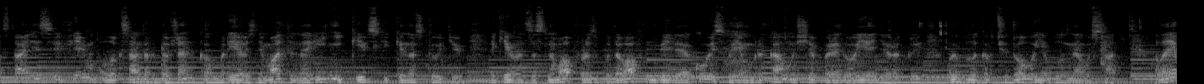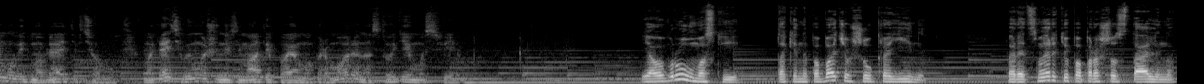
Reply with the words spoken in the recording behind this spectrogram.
Останній свій фільм Олександр Довженко мріяв знімати на рідній київській кіностудії, який він заснував, розбудував біля якої своїми роками ще передвоєнні роки випликав чудовий яблуневий сад. Але йому відмовляють і в цьому. Митець вимушений знімати поему про море на студії Мосфільм. Я умру в Москві, так і не побачивши України. Перед смертю попрошу Сталіна,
